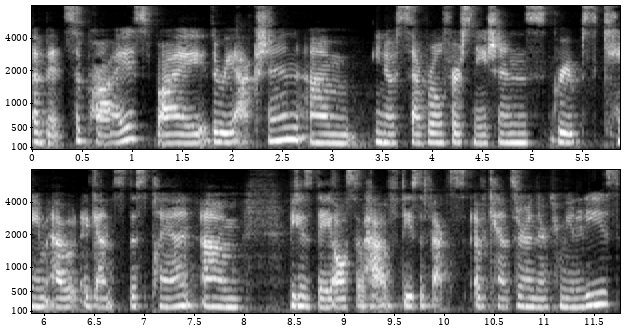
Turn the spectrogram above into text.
a bit surprised by the reaction. Um, you know, several First Nations groups came out against this plant um, because they also have these effects of cancer in their communities.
